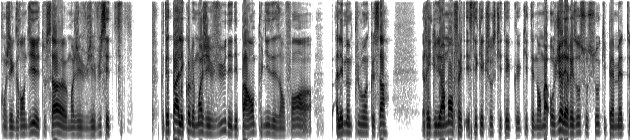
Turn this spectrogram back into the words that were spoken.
quand j'ai grandi et tout ça. Euh, moi, j'ai vu cette, peut-être pas à l'école, mais moi, j'ai vu des, des, parents punir des enfants, euh, aller même plus loin que ça, régulièrement en fait. Et c'était quelque chose qui était, qui était normal. Aujourd'hui, il y a les réseaux sociaux qui permettent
